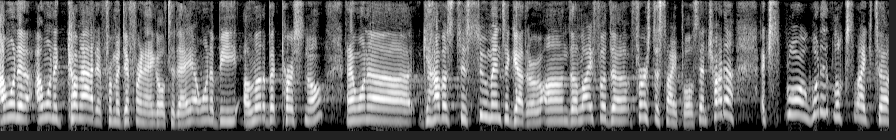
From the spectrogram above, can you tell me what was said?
I want to I want to come at it from a different angle today. I want to be a little bit personal and I want to have us to zoom in together on the life of the first disciples and try to explore what it looks like to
